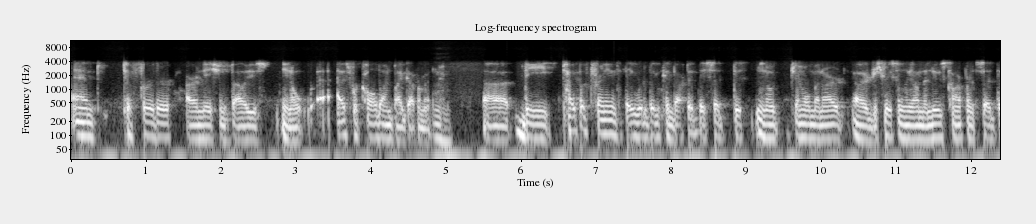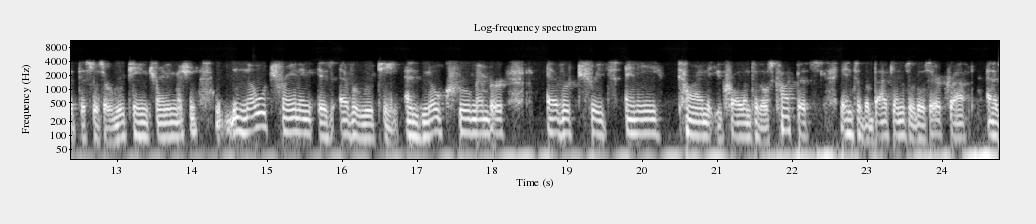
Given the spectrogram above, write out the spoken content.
and to further our nation's values. You know, as we're called on by government. Mm-hmm. Uh, the type of training that they would have been conducted, they said this, you know, General Menard uh, just recently on the news conference said that this was a routine training mission. No training is ever routine, and no crew member ever treats any time that you crawl into those cockpits, into the back ends of those aircraft as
